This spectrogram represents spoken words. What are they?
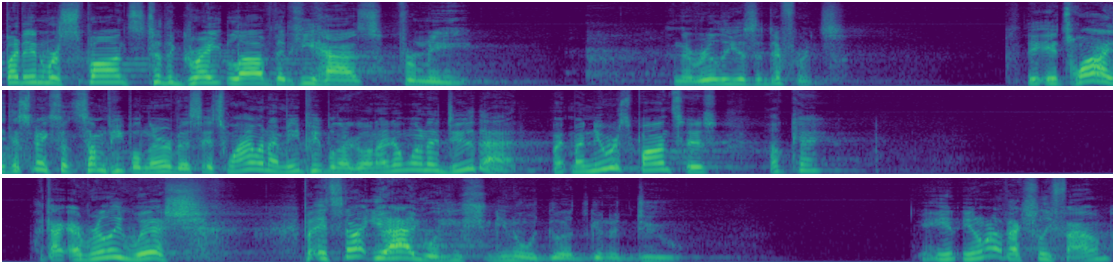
but in response to the great love that he has for me. And there really is a difference. It's why, this makes some people nervous. It's why when I meet people, they're going, I don't want to do that. My, my new response is, okay. Like, I, I really wish, but it's not, yeah, well, you, should, you know what God's going to do. You, you know what I've actually found?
